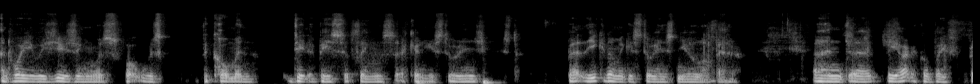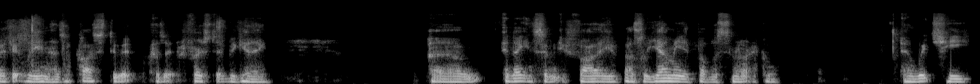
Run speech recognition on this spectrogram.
And what he was using was what was the common database of things that accounting historians used. But the economic historians knew a lot better. And uh, the article by Frederic Lane has a cost to it, as it refers to the beginning. Um, in 1975, Basil Yamey had published an article in which he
